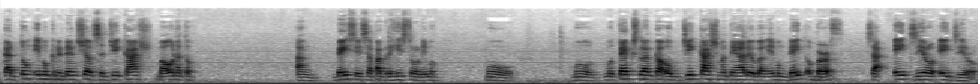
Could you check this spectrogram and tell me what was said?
kadtong imong credentials sa GCash mao na to. Ang basis sa pagrehistro nimo. Mo mo mo text lang ka og GCash man tingali og ang imong date of birth sa 8080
